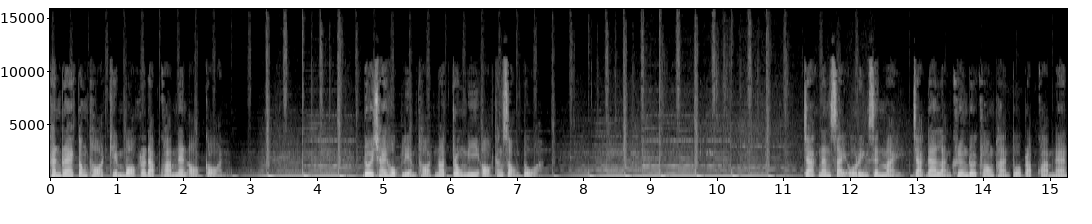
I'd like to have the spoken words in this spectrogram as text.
ขั้นแรกต้องถอดเข็มบอกระดับความแน่นออกก่อน โดยใช้หกเหลี่ยมถอดน็อตตรงนี้ออกทั้งสองตัว จากนั้นใส่โอริงเส้นใหม่จากด้านหลังเครื่องโดยคล้องผ่านตัวปรับความแน่น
